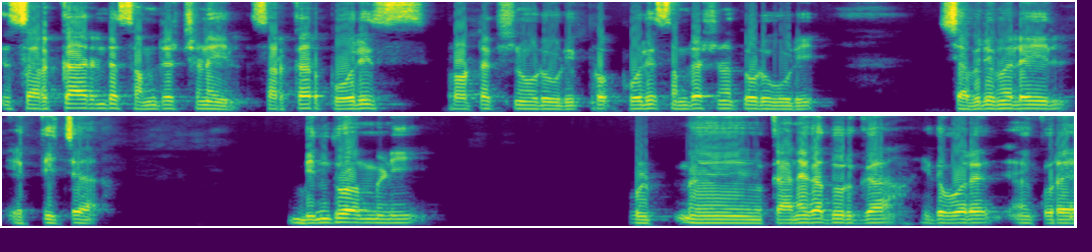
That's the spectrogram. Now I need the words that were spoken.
സർക്കാരിന്റെ സംരക്ഷണയിൽ സർക്കാർ പോലീസ് പ്രൊട്ടക്ഷനോടുകൂടി പ്രൊ- പോലീസ് സംരക്ഷണത്തോടുകൂടി ശബരിമലയിൽ എത്തിച്ച ബിന്ദു അമ്മിണി ഉൾ കനകദുർഗ ഇതുപോലെ കുറെ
